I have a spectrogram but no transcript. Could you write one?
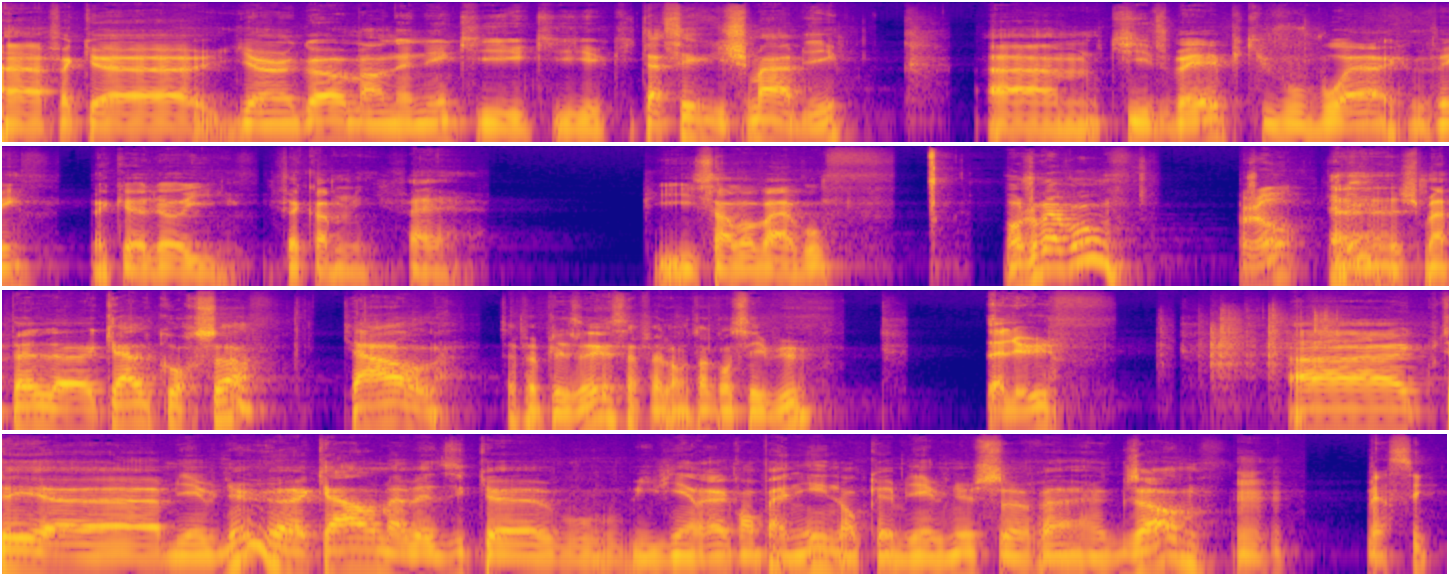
Euh, fait que il y a un gars à un moment donné qui, qui, qui est assez richement habillé, euh, qui se met puis qui vous voit arriver. Fait que là, il, il fait comme il fait. Puis il s'en va vers vous. Bonjour à vous! Bonjour. Euh, je m'appelle Cal Coursa. Carl, ça fait plaisir, ça fait longtemps qu'on s'est vu. Salut! Euh, écoutez, euh, bienvenue. Carl m'avait dit que vous il viendrait accompagner, donc bienvenue sur euh, Xorn. Mhm. Merci.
